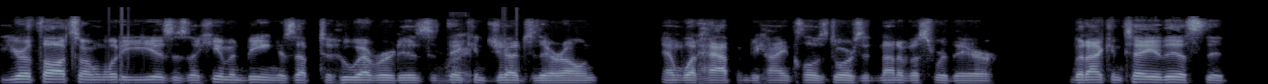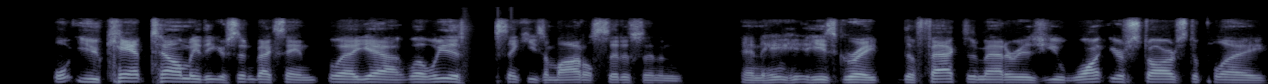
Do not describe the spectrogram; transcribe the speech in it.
Your thoughts on what he is as a human being is up to whoever it is that right. they can judge their own and what happened behind closed doors that none of us were there. But I can tell you this that you can't tell me that you're sitting back saying, "Well, yeah, well, we just think he's a model citizen and and he he's great." The fact of the matter is, you want your stars to play.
